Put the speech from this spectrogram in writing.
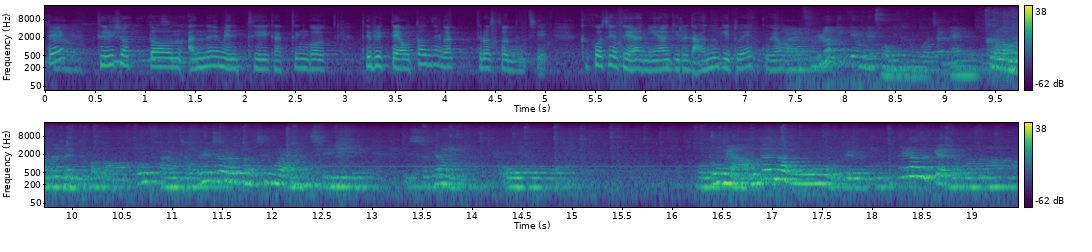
때 들으셨던 안내 멘트 같은 것 들을 때 어떤 생각 들었었는지 그것에 대한 이야기를 나누기도 했고요. 날 불렀기 때문에 거기 간 거잖아요. 그런 안내 멘트가 나왔고 과연 저 휠체어를 탄 친구랑 같이 있으면 어, 뭐 도움이 안 된다고 이제 좀 흘려듣게 되거나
